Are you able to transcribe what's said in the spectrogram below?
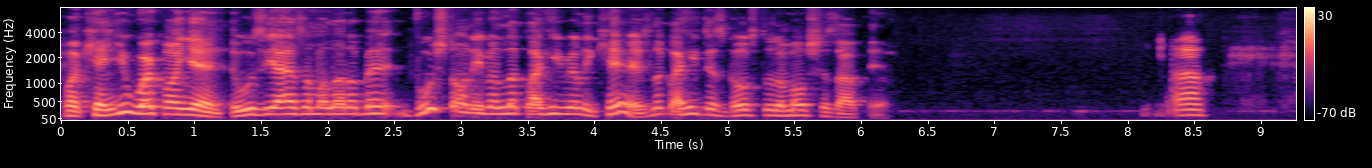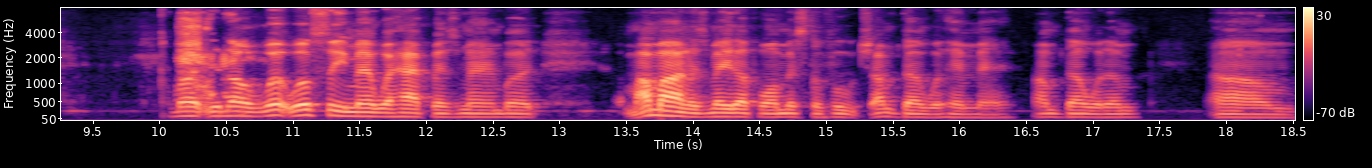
but can you work on your enthusiasm a little bit? Vooch don't even look like he really cares. Look like he just goes through the motions out there. Oh. But you know, we'll, we'll see, man, what happens, man. But my mind is made up on Mr. Vooch. I'm done with him, man. I'm done with him. Um,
